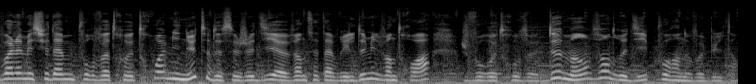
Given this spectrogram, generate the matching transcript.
Voilà messieurs, dames, pour votre 3 minutes de ce jeudi 27 avril 2023. Je vous retrouve demain, vendredi, pour un nouveau bulletin.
